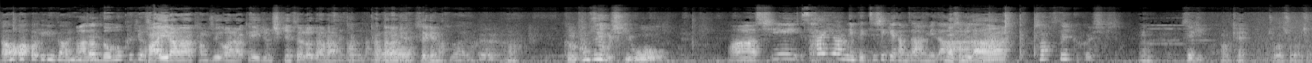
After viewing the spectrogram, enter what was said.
어, 어, 어, 이거 아닌데. 아, 나 너무 크게. 과일 하나, 탕수육 하나, 케이준 치킨 샐러드 하나. 딱 죄송합니다. 간단하게, 어. 세 개만. 좋아요. 네. 어. 그럼 탕수육을 시키고, 아, 시, 사이왕님 170개 감사합니다. 맞습니다. 찹스테이크까지 시키자. 응, 세 개. 오케이. 좋아, 좋아, 좋아.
